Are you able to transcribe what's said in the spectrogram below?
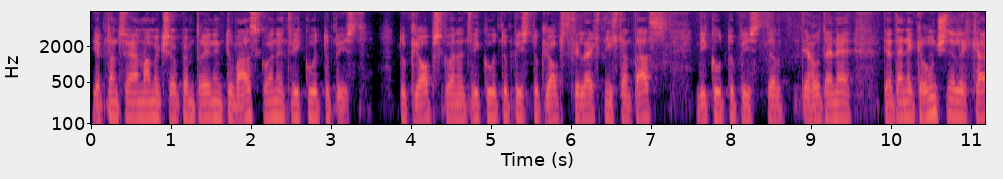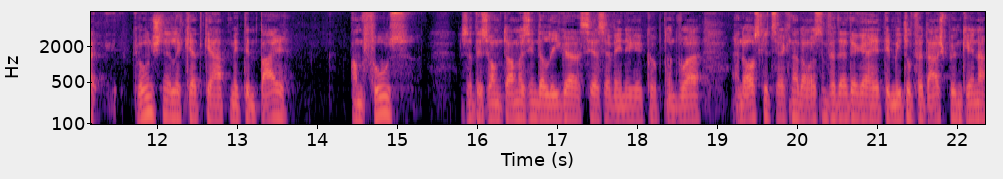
Ich habe dann zu einem einmal gesagt beim Training, du weißt gar nicht, wie gut du bist. Du glaubst gar nicht, wie gut du bist. Du glaubst vielleicht nicht an das, wie gut du bist. Der, der hat eine, der hat eine Grundschnelligkeit, Grundschnelligkeit gehabt mit dem Ball am Fuß. Also das haben damals in der Liga sehr, sehr wenige gehabt und war ein ausgezeichneter Außenverteidiger, hätte Mittelfeld auch spielen können,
